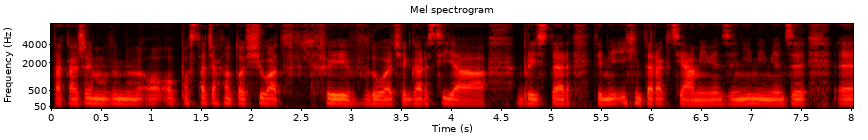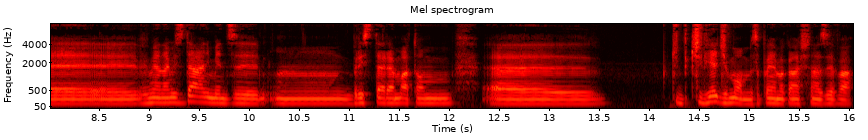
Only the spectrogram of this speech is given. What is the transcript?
taka, jeżeli mówimy o, o, postaciach, no to siła tkwi w duecie Garcia, Brister, tymi ich interakcjami między nimi, między y, wymianami zdań, między mm, Bristerem a tą y, czy, wiedźmą, zapomniałem jak ona się nazywa,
